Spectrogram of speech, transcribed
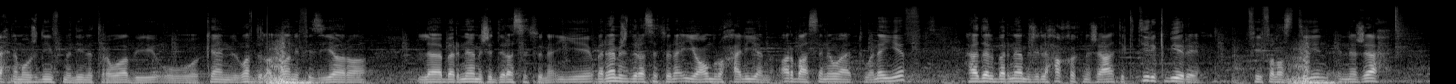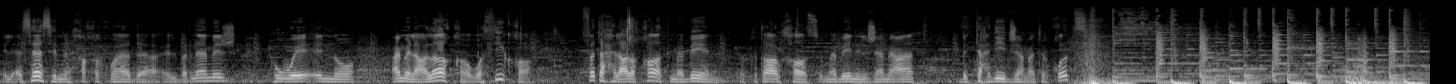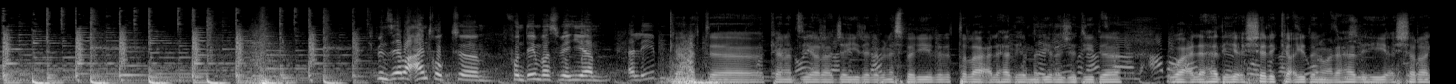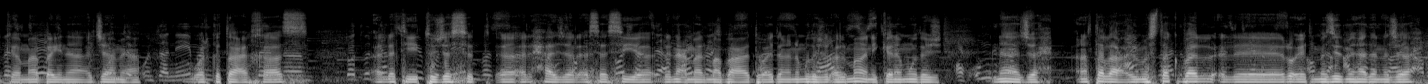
إحنا موجودين في مدينة روابي وكان الوفد الألماني في زيارة لبرنامج الدراسة الثنائية. برنامج الدراسة الثنائية عمره حاليا أربع سنوات ونيف. هذا البرنامج اللي حقق نجاحات كثير كبيرة في فلسطين. النجاح الأساسي اللي حققه هذا البرنامج هو أنه عمل علاقة وثيقة فتح العلاقات ما بين القطاع الخاص وما بين الجامعات بالتحديد جامعة القدس. Bin sehr beeindruckt äh, von dem, was wir hier erleben. كانت كانت زيارة جيدة بالنسبة لي للاطلاع على هذه المدينة الجديدة وعلى هذه الشركة أيضا وعلى هذه الشراكة ما بين الجامعة والقطاع الخاص التي تجسد الحاجة الأساسية لنعمل مع بعض وأيضا النموذج الألماني كنموذج ناجح. نطلع المستقبل لرؤية المزيد من هذا النجاح.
